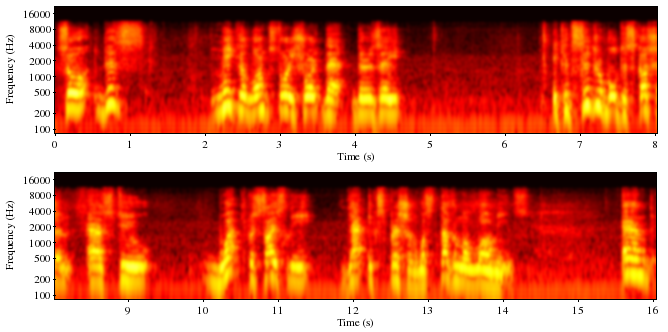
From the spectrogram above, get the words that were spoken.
So, this, make a long story short, that there's a a considerable discussion as to what precisely that expression, what Allah means. And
